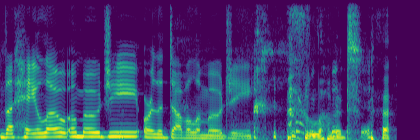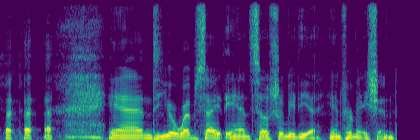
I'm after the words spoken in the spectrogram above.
the halo emoji or the devil emoji. Love it. and your website and social media information.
